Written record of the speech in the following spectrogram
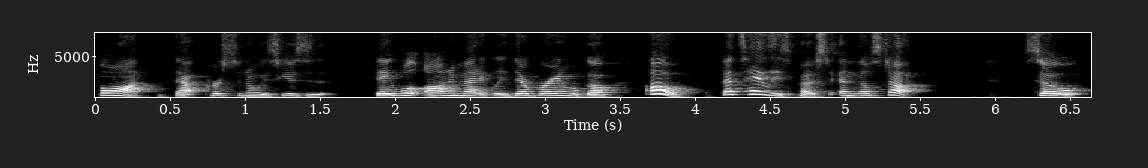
font that, that person always uses, they will automatically, their brain will go, oh, that's Haley's post, and they'll stop. So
